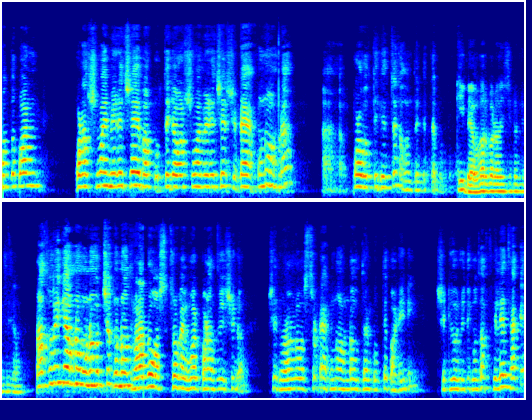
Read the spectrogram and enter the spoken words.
মদ্যপান করার সময় মেরেছে বা করতে যাওয়ার সময় মেরেছে সেটা এখনও আমরা আহ, পরবর্তী ক্ষেত্রে তদন্তের ক্ষেত্রে কি ব্যবহার করা হয়েছিল প্রাথমিকে আমরা মনে হচ্ছে কোনো ধারালো অস্ত্র ব্যবহার করা হয়েছিল। সেই ধারালো অস্ত্রটা এখনও আমরা উদ্ধার করতে পারিনি সেটিও যদি কোথাও ফেলে থাকে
